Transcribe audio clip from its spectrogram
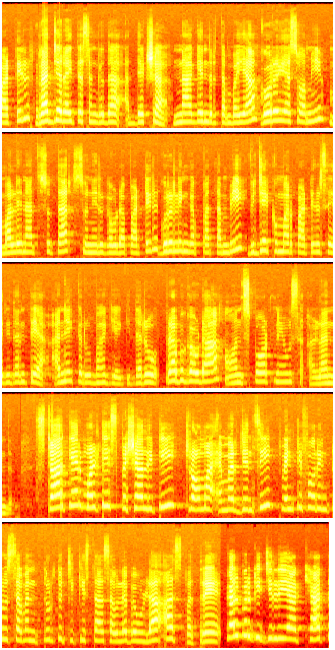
ಪಾಟೀಲ್, ರಾಜ್ಯ ರೈತ ಸಂಘದ ಅಧ್ಯಕ್ಷ ನಾಗೇಂದ್ರ ತಂಬಯ್ಯ, ಗೌರಯ್ಯ ಸ್ವಾಮಿ, ಮಲ್ಲಿನಾಥ್ ಸುತಾರ್, ಸುನಿಲ್ ಗೌಡ ಪಾಟೀಲ್, ಗುರುಲಿಂಗಪ್ಪ ತಂಬಿ ವಿಜಯ್ ಕುಮಾರ್ ಪಾಟೀಲ್ ಸೇರಿದಂತೆ ಅನೇಕರು ಭಾಗಿಯಾಗಿದ್ದರು. Prabhugouda on spot news Aland. Star care multi speciality trauma emergency twenty four into seven ತುರ್ತು ಚಿಕಿತ್ಸಾ ಸೌಲಭ್ಯವುಳ್ಳ ಆಸ್ಪತ್ರೆ. ಕಲಬುರಗಿ ಜಿಲ್ಲೆಯ ಖ್ಯಾತ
